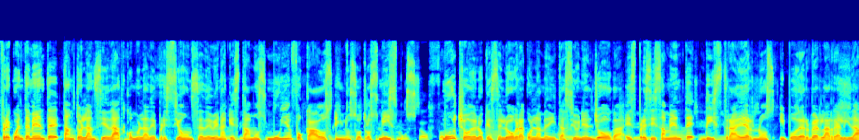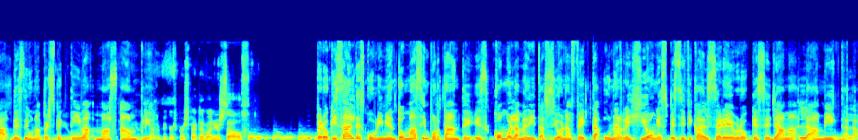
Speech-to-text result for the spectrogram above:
Frecuentemente, tanto la ansiedad como la depresión se deben a que estamos muy enfocados en nosotros mismos. Mucho de lo que se logra con la meditación y el yoga es precisamente distraernos y poder ver la realidad desde una perspectiva más amplia. Pero quizá el descubrimiento más importante es cómo la meditación afecta una región específica del cerebro que se llama la amígdala.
